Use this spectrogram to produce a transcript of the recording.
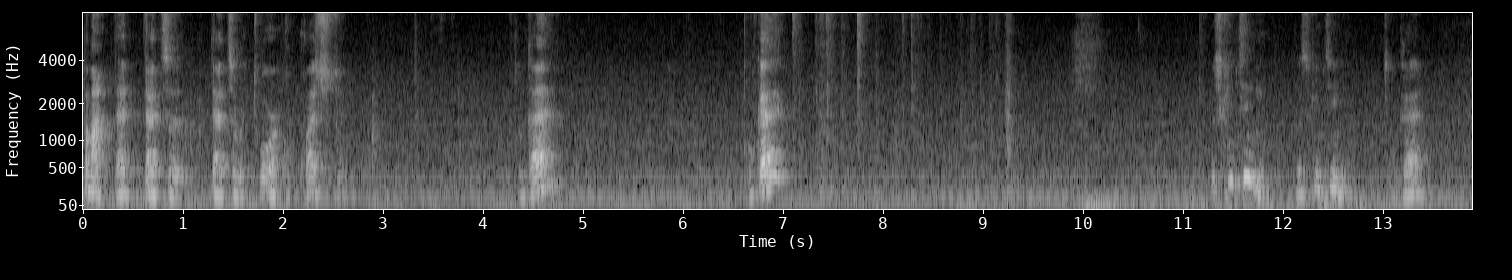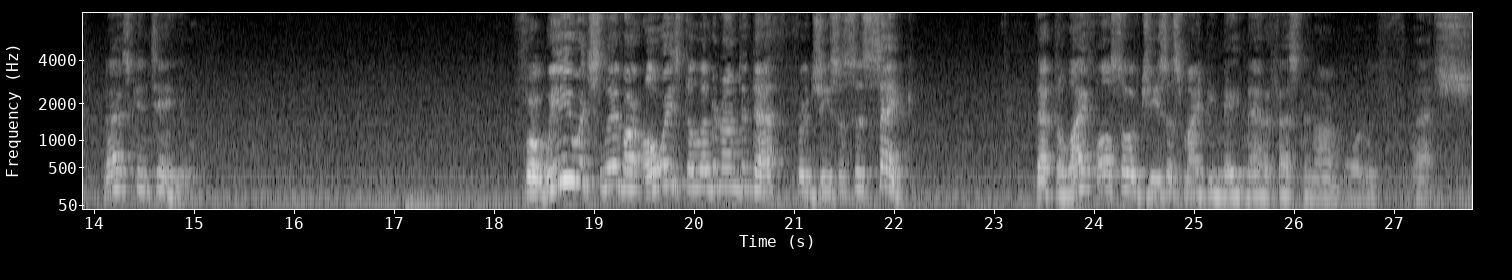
Come on, that, that's a that's a rhetorical question. Okay? Okay? Let's continue. Let's continue. Okay? Let's continue. For we which live are always delivered unto death for Jesus' sake, that the life also of Jesus might be made manifest in our mortal flesh.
